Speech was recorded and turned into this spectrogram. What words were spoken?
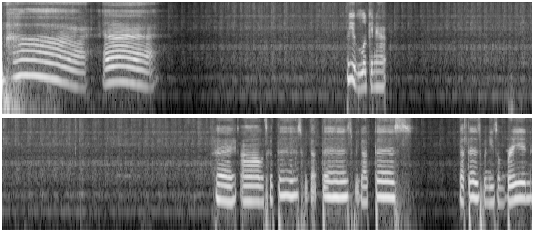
Ah, ah. What are you looking at? Okay, um, let's get this. We got this. We got this. We got this. We need some bread.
